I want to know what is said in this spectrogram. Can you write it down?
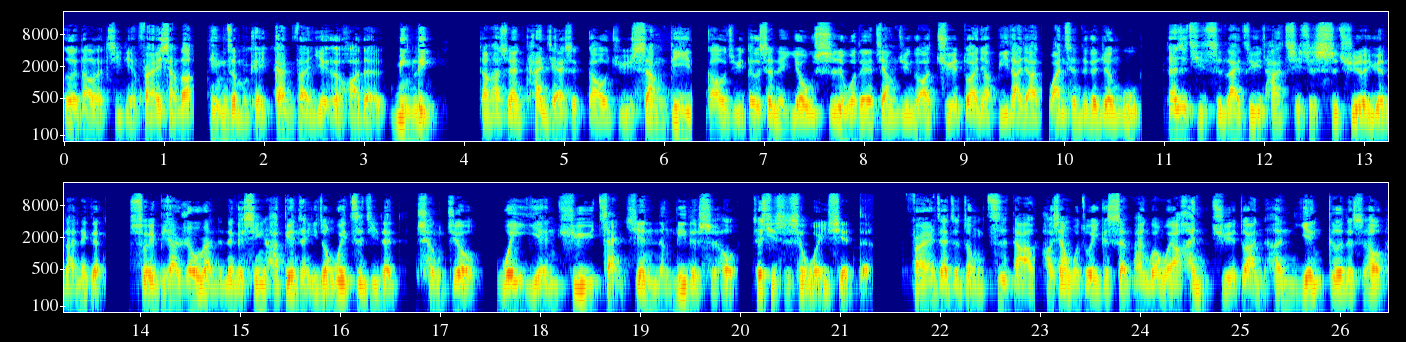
饿到了极点，反而想到你们怎么可以干犯耶和华的命令？当他虽然看起来是高举上帝、高举得胜的优势，我这个将军我要决断，要逼大家完成这个任务，但是其实来自于他其实失去了原来那个所谓比较柔软的那个心，它变成一种为自己的成就。威严去展现能力的时候，这其实是危险的。反而在这种自大，好像我做一个审判官，我要很决断、很严格的时候，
